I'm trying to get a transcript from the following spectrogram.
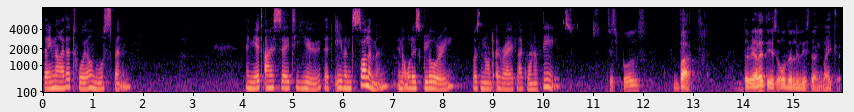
They neither toil nor spin. And yet I say to you that even Solomon, in all his glory, was not arrayed like one of these. Just pause. But the reality is, all the lilies don't make it.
